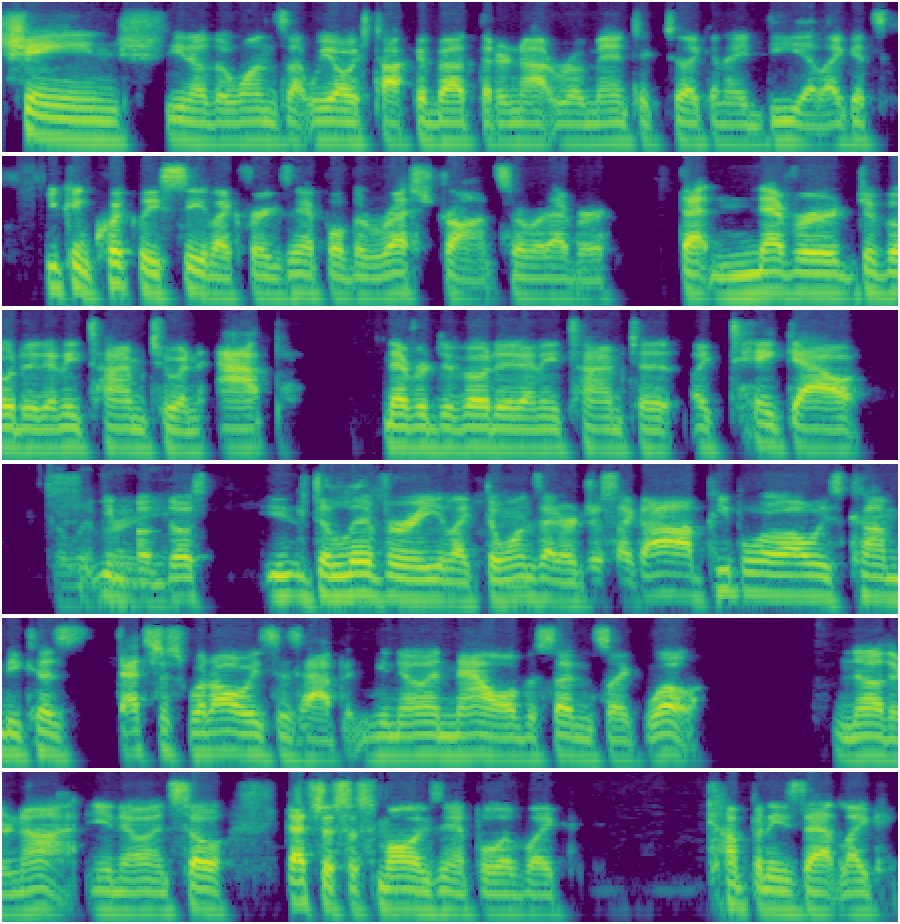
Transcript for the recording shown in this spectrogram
change you know the ones that we always talk about that are not romantic to like an idea like it's you can quickly see like for example the restaurants or whatever that never devoted any time to an app never devoted any time to like take out delivery. you know those delivery like the ones that are just like ah people will always come because that's just what always has happened you know and now all of a sudden it's like whoa no they're not you know and so that's just a small example of like companies that like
